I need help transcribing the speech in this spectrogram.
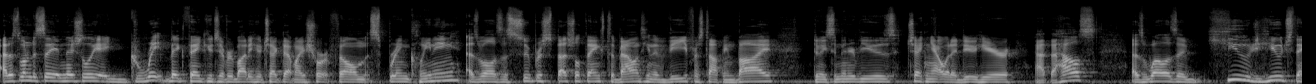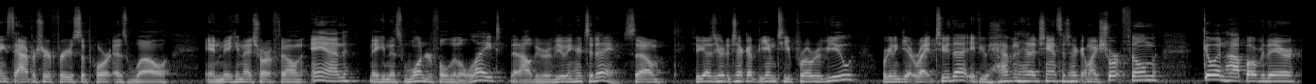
I just wanted to say initially a great big thank you to everybody who checked out my short film Spring Cleaning, as well as a super special thanks to Valentina V for stopping by, doing some interviews, checking out what I do here at the house, as well as a huge, huge thanks to Aputure for your support as well in making that short film and making this wonderful little light that I'll be reviewing here today. So if you guys are here to check out the MT Pro review, we're gonna get right to that. If you haven't had a chance to check out my short film, go ahead and hop over there.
